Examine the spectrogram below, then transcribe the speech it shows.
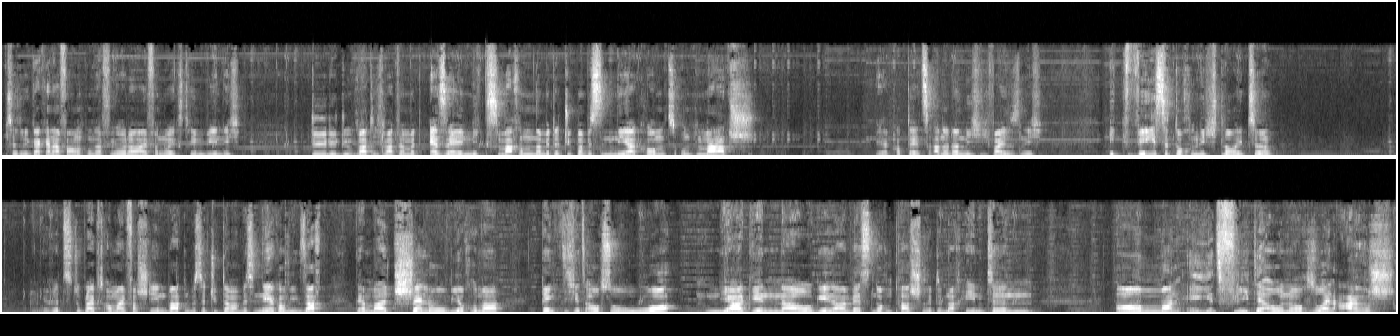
Das hätte gar keine Erfahrung dafür, oder? Einfach nur extrem wenig. Du, du, du. Warte, ich warte mal mit Ersel nix machen, damit der Typ mal ein bisschen näher kommt. Und March... Ja, kommt er jetzt ran oder nicht? Ich weiß es nicht. Ich weiß es doch nicht, Leute. Ritz, du bleibst auch mal einfach stehen, warten, bis der Typ da mal ein bisschen näher kommt. Wie gesagt, der Marcello, wie auch immer, denkt sich jetzt auch so, wow, ja genau, gehen am besten noch ein paar Schritte nach hinten. Oh Mann, ey, jetzt flieht der auch noch. So ein Arsch.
